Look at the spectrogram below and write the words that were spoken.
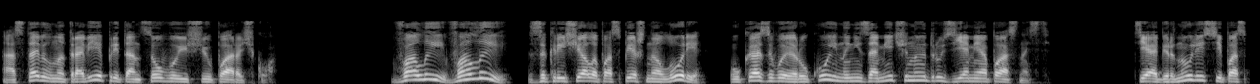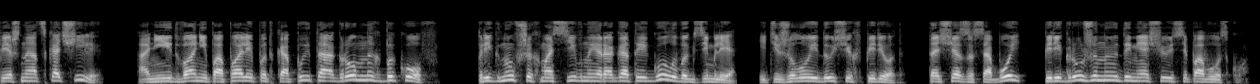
оставил на траве пританцовывающую парочку. «Валы, валы!» — закричала поспешно Лори, указывая рукой на незамеченную друзьями опасность. Те обернулись и поспешно отскочили. Они едва не попали под копыта огромных быков, пригнувших массивные рогатые головы к земле и тяжело идущих вперед, таща за собой перегруженную дымящуюся повозку.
